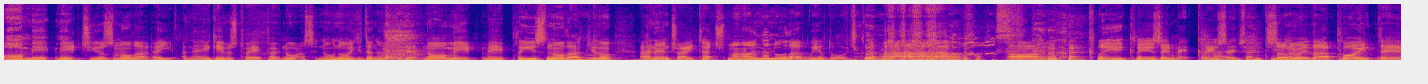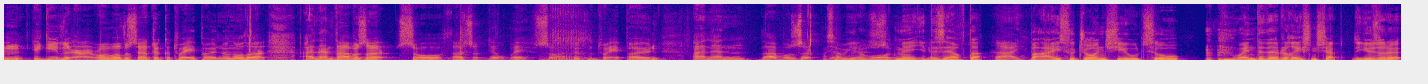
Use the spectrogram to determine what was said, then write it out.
oh mate, mate, cheers and all that, right? And then he gave us twenty pound note. I said, no, no, you didn't have to do it. No, mate, mate, please, and all that, you know. And then try to touch my hand and all that weirdo. oh, cra- crazy, mate, crazy. was into So you, anyway, at that point, um, he gave it. uh, Obviously, I took a twenty pound and all that, and then that was it. So that's it dealt with. So I took the twenty pound, and then that was it. That's a wee reward, So, mate. You deserved it. Aye. But aye, so John Shield, so when did the relationship, the user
